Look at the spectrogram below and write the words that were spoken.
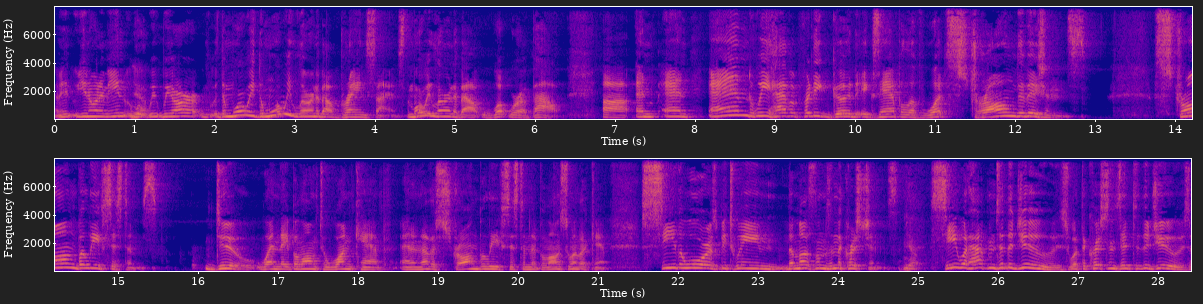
i mean you know what i mean Yeah. we, we are the more we the more we learn about brain science the more we learn about what we're about uh, and and and we have a pretty good example of what strong divisions strong belief systems do when they belong to one camp and another strong belief system that belongs to another camp. See the wars between the Muslims and the Christians. Yeah. See what happened to the Jews, what the Christians did to the Jews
